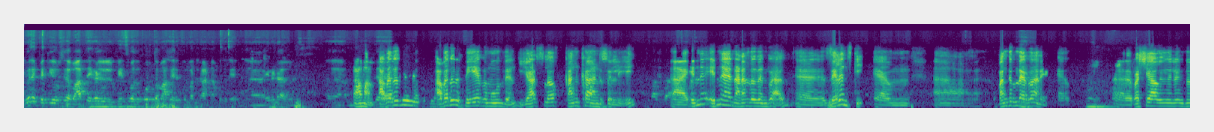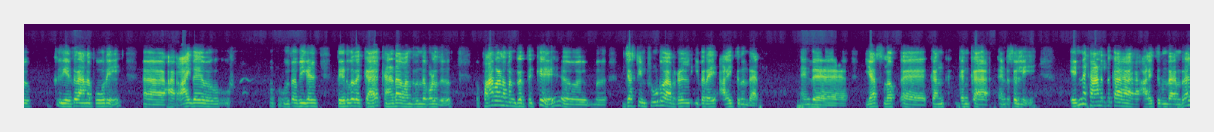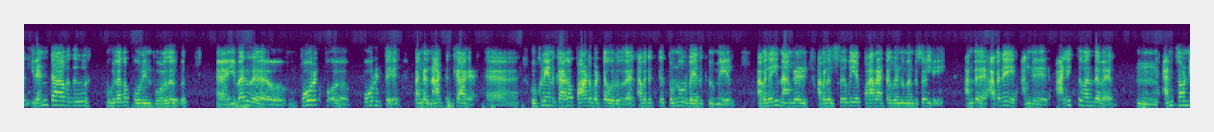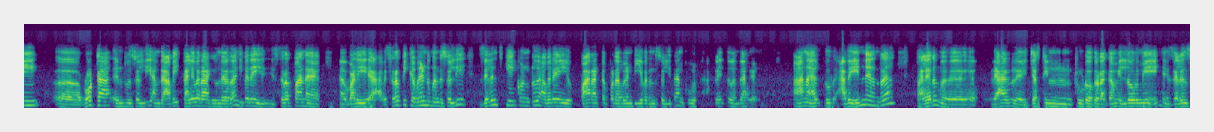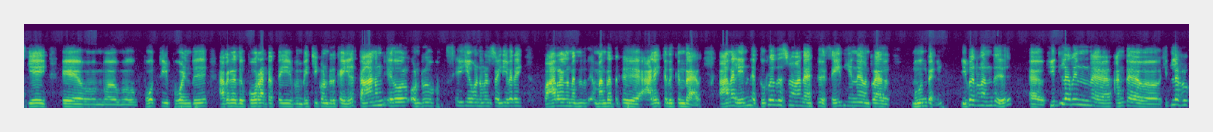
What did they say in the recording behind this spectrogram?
இவரை பற்றி ஒரு சில வார்த்தைகள் பேசுவது பொருத்தமாக இருக்கும் என்று நான் நம்புகிறேன். ஏனென்றால் அவரது அவரது பெயர் மூந்தன் யார்ஸ்லாவ் கங்கா என்று சொல்லி என்ன என்ன நடந்தது என்றால் ஜெலன்ஸ்கி ஆஹ், வந்திருந்தார் தானே? ரஷ்யாவுக்கு எதிரான போரில் ஆஹ், ஆயுத உதவிகள் தேடுவதற்காக கனடா வந்திருந்த பொழுது பாராளுமன்றத்துக்கு ஜஸ்டின் ட்ரூடோ அவர்கள் இவரை அழைத்திருந்தார். இந்த யாஸ்லாவ் கங்- கங்கா என்று சொல்லி என்ன காரணத்துக்காக அழைத்திருந்தார் என்றால் இரண்டாவது உலக போரின் போது இவர் போர் போரிட்டு தங்கள் நாட்டுக்காக அஹ், உக்ரைனுக்காக பாடுபட்ட ஒருவர் அவருக்கு தொண்ணூறு வயதுக்கு மேல் அவரை நாங்கள் அவரது சேவையை பாராட்ட வேண்டும் என்று சொல்லி அந்த அவரை அங்கு அழைத்து வந்தவர் அந்தோனி ரோட்டா என்று சொல்லி அந்த அவை தலைவராக இருந்தவர் தான் இவரை சிறப்பான வழியை வழி சிறப்பிக்க வேண்டும் என்று சொல்லி ஜெலன்ஸ்கியை கொண்டு அவரை பாராட்டப்பட வேண்டியவர் என்று சொல்லித்தான் அழைத்து வந்தார்கள். ஆனால் அது என்ன என்றால் பலரும் யார் ஜஸ்டின் ட்ரூடோ தொடக்கம் எல்லோருமே ஜெலன்ஸ்கியை போற்றி புகழ்ந்து அவரது போராட்டத்தை மெச்சிக் கொண்டிருக்கையில் தானும் ஏதோ ஒன்று செய்ய வேண்டும் என்று சொல்லி இவரை பாராளுமன்ற மன்றத்துக்கு அழைத்திருக்கின்றார். ஆனால் என்ன துரதிருஷ்டமான செய்தி என்ன என்றால் மூந்தன் இவர் வந்து ஹிட்லரின் அந்த ஹிட்லர்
